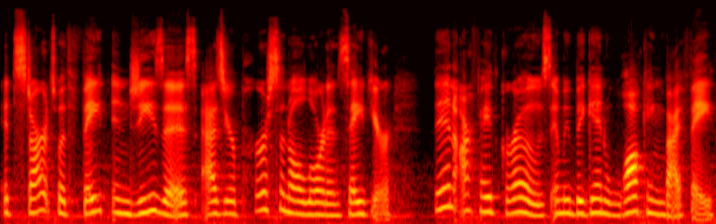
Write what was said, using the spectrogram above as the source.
it starts with faith in Jesus as your personal Lord and Savior. Then our faith grows and we begin walking by faith,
